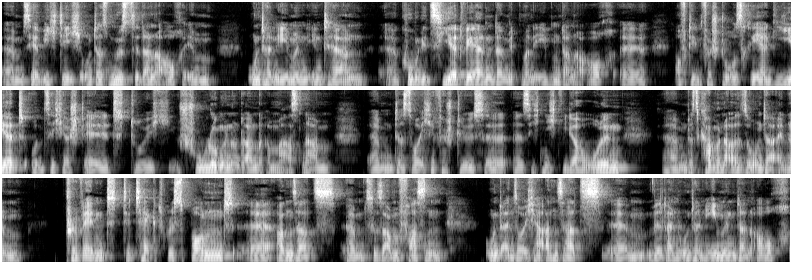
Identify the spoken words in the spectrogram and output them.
ähm, sehr wichtig. Und das müsste dann auch im Unternehmen intern äh, kommuniziert werden, damit man eben dann auch äh, auf den Verstoß reagiert und sicherstellt durch Schulungen und andere Maßnahmen, ähm, dass solche Verstöße äh, sich nicht wiederholen. Ähm, das kann man also unter einem Prevent, Detect, Respond äh, Ansatz ähm, zusammenfassen. Und ein solcher Ansatz ähm, wird ein Unternehmen dann auch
